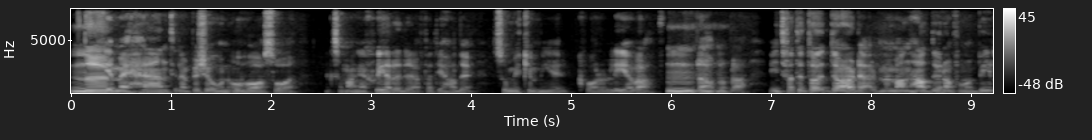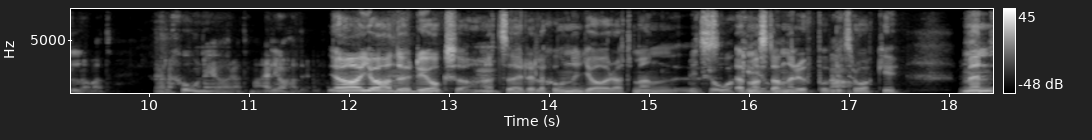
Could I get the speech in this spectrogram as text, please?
ge Nej. mig hän till en person och vara så liksom, engagerad i det för att jag hade så mycket mer kvar att leva. Mm, Bla, bla, bla. Inte för att det dö- dör där, men man hade ju någon form av bild av att relationer gör att man, eller jag hade det. Ja, jag hade det också. Att så här, relationer gör att man, Mm. Att man och stannar man- upp och blir ja. tråkig. Men,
